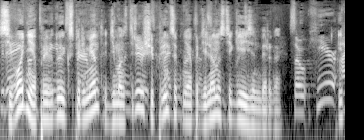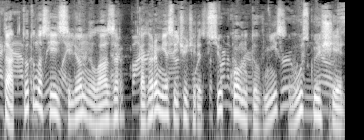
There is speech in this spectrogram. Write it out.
Сегодня я проведу эксперимент, демонстрирующий принцип неопределенности Гейзенберга. Итак, тут у нас есть зеленый лазер, которым я свечу через всю комнату вниз в узкую щель.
